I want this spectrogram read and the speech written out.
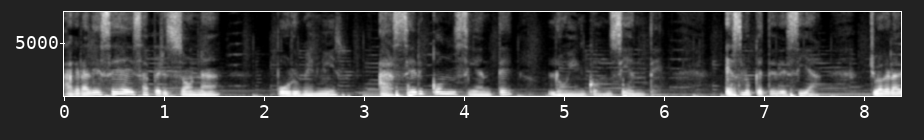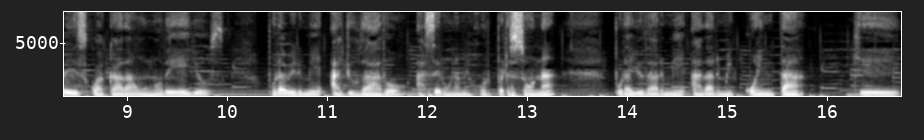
agradece a esa persona por venir hacer consciente lo inconsciente. Es lo que te decía. Yo agradezco a cada uno de ellos por haberme ayudado a ser una mejor persona, por ayudarme a darme cuenta que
